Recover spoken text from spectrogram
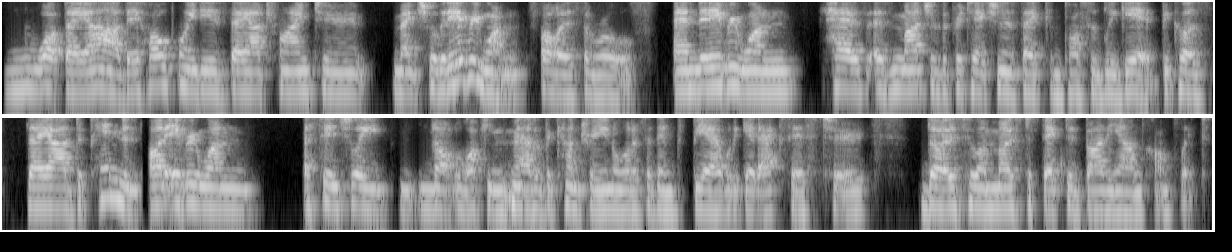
what they are. Their whole point is they are trying to make sure that everyone follows the rules and that everyone has as much of the protection as they can possibly get because they are dependent on everyone essentially not locking them out of the country in order for them to be able to get access to those who are most affected by the armed conflict.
